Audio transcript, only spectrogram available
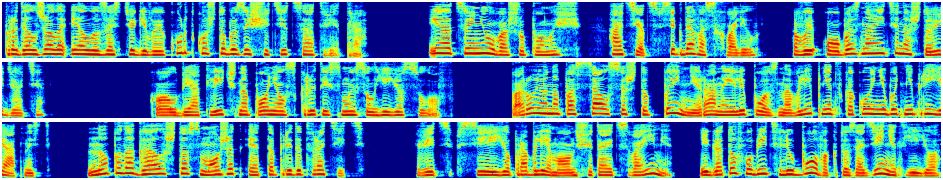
продолжала Элла, застегивая куртку, чтобы защититься от ветра. «Я оценю вашу помощь. Отец всегда вас хвалил. Вы оба знаете, на что идете. Колби отлично понял скрытый смысл ее слов. Порой он опасался, что Пенни рано или поздно влипнет в какую-нибудь неприятность, но полагал, что сможет это предотвратить. Ведь все ее проблемы он считает своими и готов убить любого, кто заденет ее,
